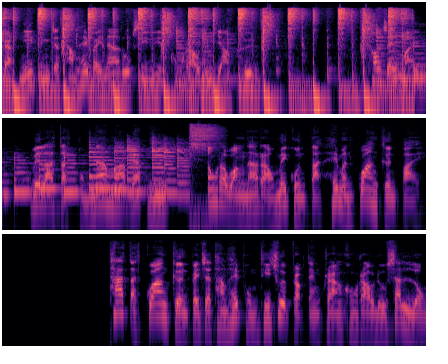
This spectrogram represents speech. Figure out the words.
แบบนี้ถึงจะทำให้ใบหน้ารูปสี่เหลี่ยมของเราดูยาวขึ้น เข้าใจไหม เวลาตัดผมหน้าม้าแบบนี้ ต้องระวังนะเราไม่ควรตัดให้มันกว้างเกินไป ถ้าตัดกว้างเกินไปจะทำให้ผมที่ช่วยปรับแต่งกลางของเราดูสั้นลง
